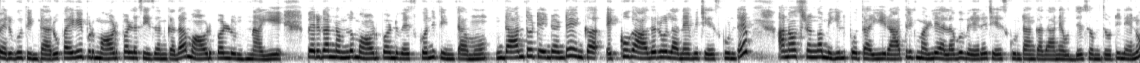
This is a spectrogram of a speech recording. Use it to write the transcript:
పెరుగు తింటారు. పైగా ఇప్పుడు మామిడి పళ్ళ సీజన్ కదా మామిడి పళ్ళు ఉంటున్నాయి పెరుగన్నంలో మామిడి పండు వేసుకొని తింటాము. దాంతో ఏంటంటే ఇంకా ఎక్కువగా ఆదరువులు అనేవి చేసుకుంటే అనవసరంగా మిగిలిపోతాయి. రాత్రికి మళ్ళీ ఎలాగో వేరే చేసుకుంటాం కదా అనే ఉద్దేశంతో నేను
